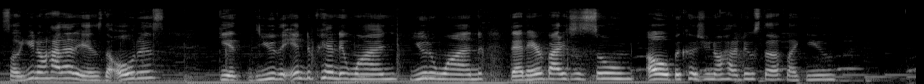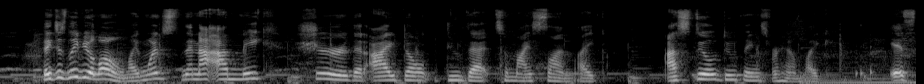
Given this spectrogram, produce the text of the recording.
so you know how that is. The oldest get you the independent one. You the one that everybody just assumed. Oh, because you know how to do stuff like you. They just leave you alone. Like once, then I, I make sure that I don't do that to my son. Like I still do things for him. Like it's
